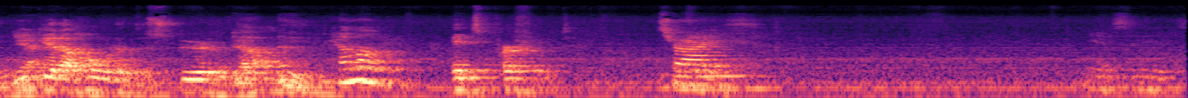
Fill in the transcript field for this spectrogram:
and you Yeah. get a hold of the Spirit of God, Come on. it's perfect. That's right. Yes, it is.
